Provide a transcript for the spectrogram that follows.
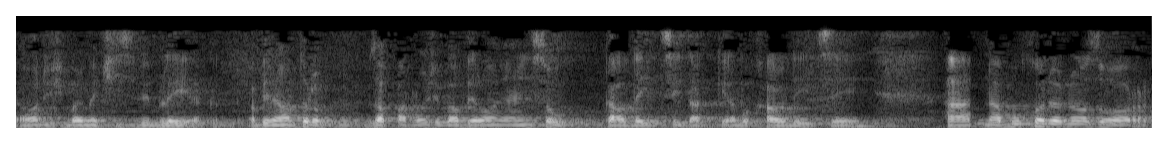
Jo, když budeme číst Bibli, aby nám to zapadlo, že Babyloniani jsou kaldejci taky, nebo chaldejci. A Nabuchodonozor,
